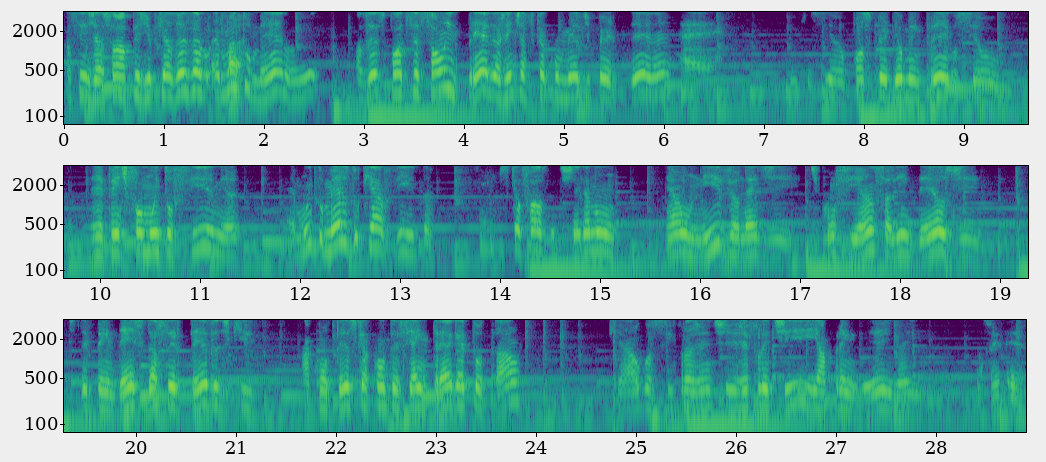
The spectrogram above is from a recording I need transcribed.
Assim, já só pedir, porque às vezes é, é muito menos, né? às vezes pode ser só um emprego, a gente já fica com medo de perder, né? É. Se eu posso perder o meu emprego, se eu de repente for muito firme, é muito menos do que a vida. Sim. Por isso que eu falo assim, chega num é um nível né, de, de confiança ali em Deus, de, de dependência, da certeza de que aconteça o que acontecer, a entrega é total que é algo assim para a gente refletir e aprender, né? Com certeza.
